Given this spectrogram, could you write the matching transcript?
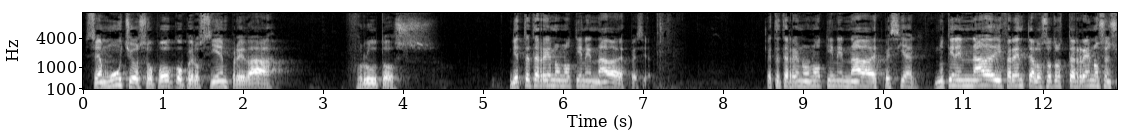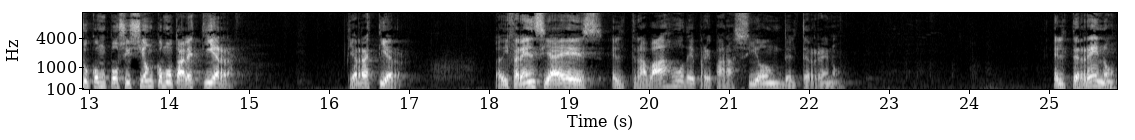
Sean muchos o pocos, pero siempre da frutos. Y este terreno no tiene nada de especial. Este terreno no tiene nada de especial. No tiene nada diferente a los otros terrenos en su composición como tal. Es tierra. Tierra es tierra. La diferencia es el trabajo de preparación del terreno. El terreno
